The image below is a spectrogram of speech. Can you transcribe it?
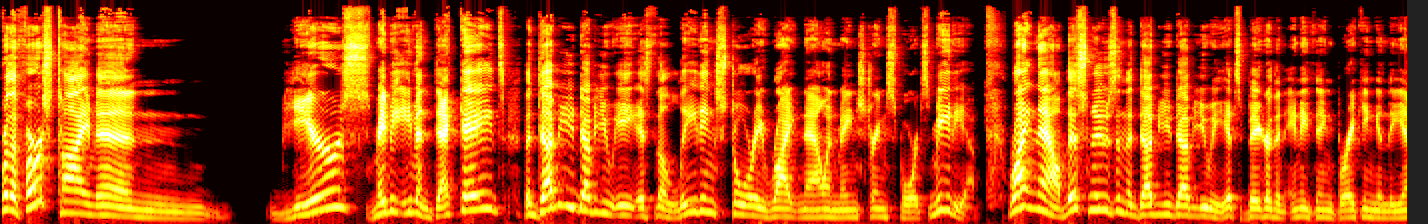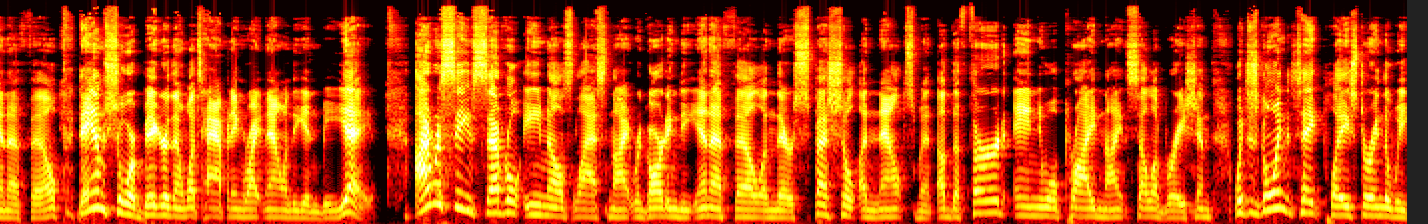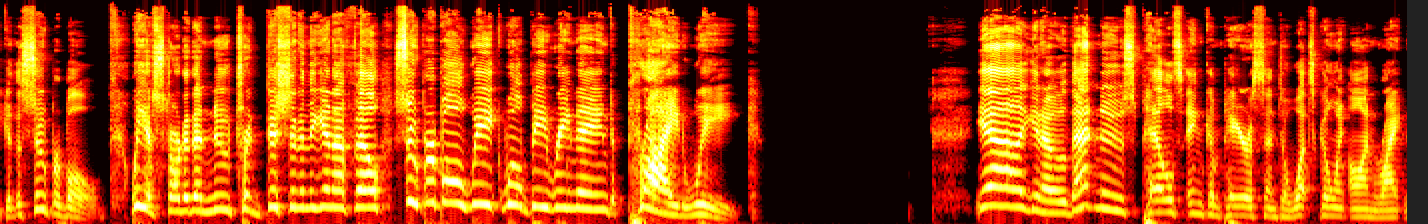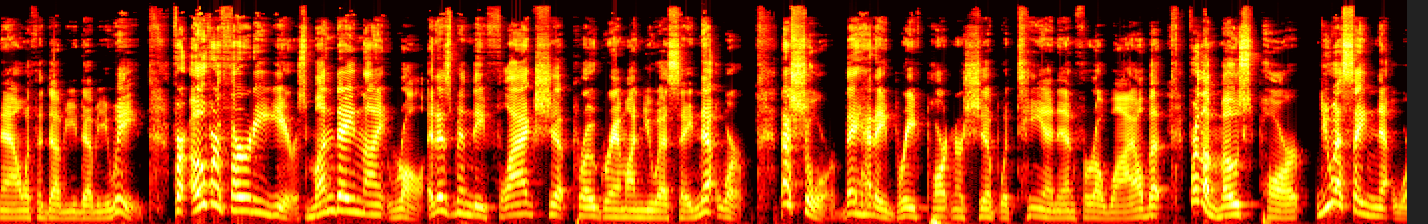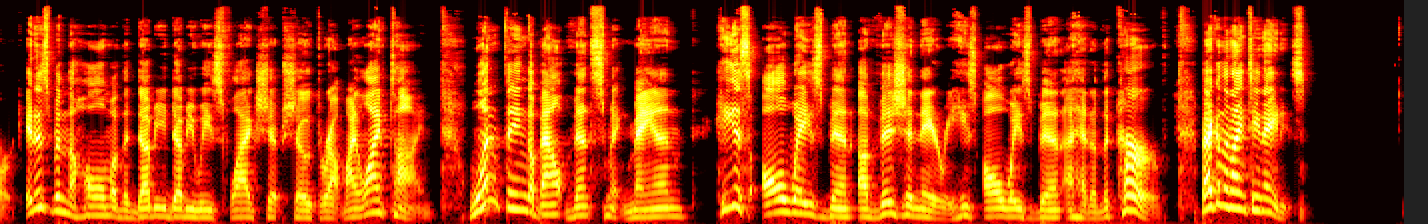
For the first time in years, maybe even decades, the WWE is the leading story right now in mainstream sports media. Right now, this news in the WWE, it's bigger than anything breaking in the NFL, damn sure bigger than what's happening right now in the NBA. I received several emails last night regarding the NFL and their special announcement of the third annual Pride Night celebration, which is going to take place during the week of the Super Bowl. We have started a new tradition in the NFL, Super Bowl week will be renamed Pride Week. Yeah, you know, that news pales in comparison to what's going on right now with the WWE. For over 30 years, Monday Night Raw, it has been the flagship program on USA Network. Now, sure, they had a brief partnership with TNN for a while, but for the most part, USA Network, it has been the home of the WWE's flagship show throughout my lifetime. One thing about Vince McMahon he has always been a visionary. He's always been ahead of the curve. Back in the 1980s,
